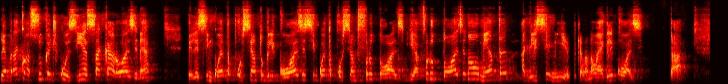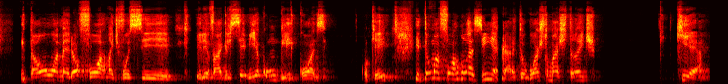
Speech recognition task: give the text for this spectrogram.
Lembrar que o açúcar de cozinha é sacarose, né? Ele é 50% glicose e 50% frutose. E a frutose não aumenta a glicemia, porque ela não é glicose, tá? Então, a melhor forma de você elevar a glicemia é com glicose, ok? E tem uma formulazinha, cara, que eu gosto bastante, que é,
